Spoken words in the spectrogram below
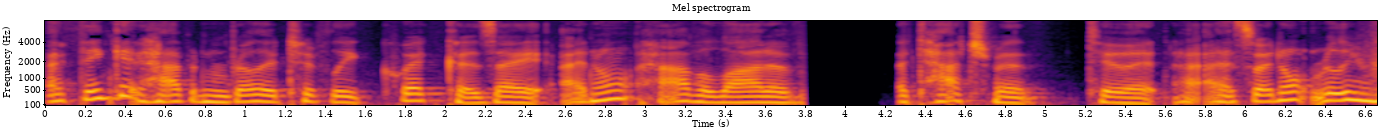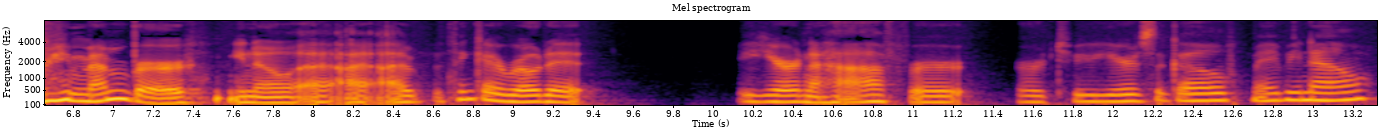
I think it happened relatively quick because I, I don't have a lot of attachment to it. I, so I don't really remember, you know, I, I think I wrote it a year and a half or, or two years ago, maybe now.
